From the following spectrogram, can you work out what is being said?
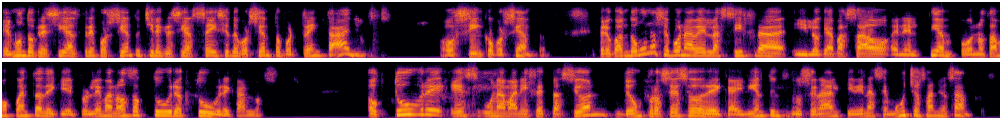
El mundo crecía al 3% y Chile crecía al 6-7% por 30 años, o 5%. Pero cuando uno se pone a ver las cifras y lo que ha pasado en el tiempo, nos damos cuenta de que el problema no es de octubre, octubre, Carlos. Octubre es una manifestación de un proceso de decaimiento institucional que viene hace muchos años antes.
